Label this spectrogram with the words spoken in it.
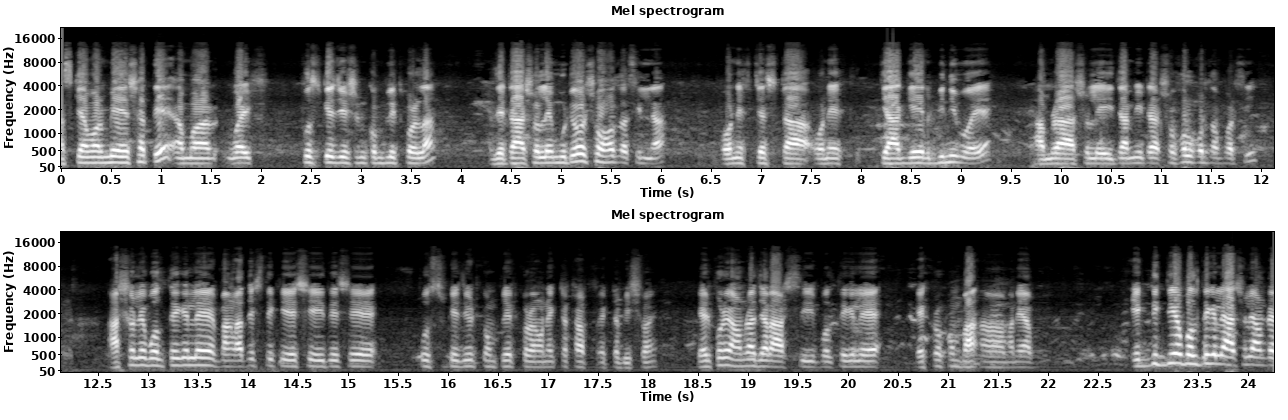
আজকে আমার মেয়ের সাথে আমার ওয়াইফ পোস্ট গ্রাজুয়েশন কমপ্লিট করলাম, যেটা আসলে মোটেও সহজ আছিল না। অনেক চেষ্টা, অনেক ত্যাগের বিনিময়ে আমরা আসলে এই জার্নিটা সফল করতে পারছি। আসলে বলতে গেলে বাংলাদেশ থেকে এসে এই দেশে পোস্ট গ্রাজুয়েট কমপ্লিট করা অনেকটা টাফ একটা বিষয়। এরপরে আমরা যারা আসছি, বলতে গেলে একরকম মানে একদিক দিয়ে বলতে গেলে আসলে আমরা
